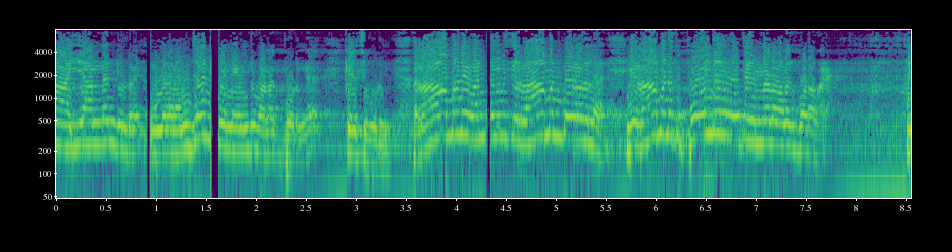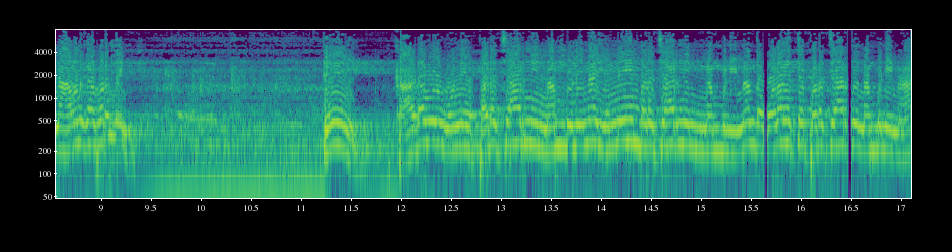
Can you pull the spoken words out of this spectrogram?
நான் ஐயான் தான் சொல்றேன். உங்களை வஞ்சா நீங்க என்னை வந்து வழக்கு போடுங்க கேஸ் போடுங்க. ராமனை வந்தவனுக்கு ராமன் போடுறதில்ல. இங்க ராமனுக்கு போன ஒருத்தன் மேல வழக்கு போட வரேன் நான் அவனுக்கு அப்புறம் தான் டேய் கடவுள் உன்னை படைச்சார் நீ நம்பினா என்னையும் படைச்சார் நீ நம்பினா அந்த உலகத்தை படைச்சார்னு நம்பினா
